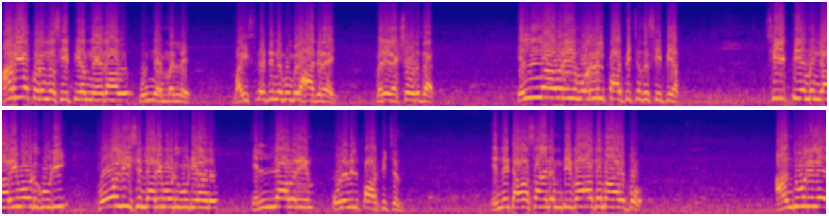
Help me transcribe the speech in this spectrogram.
അറിയപ്പെടുന്ന സി നേതാവ് മുൻ എ. മൈസ്രറ്റിന്റെ മുമ്പിൽ ഹാജരായി. ഇവരെ രക്ഷപ്പെടുത്താൻ. എല്ലാവരെയും ഒളിവിൽ പാർപ്പിച്ചത് സി പി എം. സി പി എമ്മിന്റെ അറിവോടുകൂടി പോലീസിന്റെ അറിവോടുകൂടിയാണ് എല്ലാവരെയും ഒളിവിൽ പാർപ്പിച്ചത്. എന്നിട്ട് അവസാനം വിവാദമായപ്പോ ആന്തൂരിലെ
